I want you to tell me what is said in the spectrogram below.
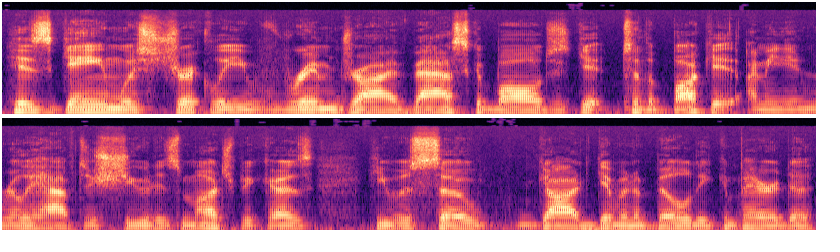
his game was strictly rim drive basketball, just get to the bucket. I mean, he didn't really have to shoot as much because he was so God given ability compared to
